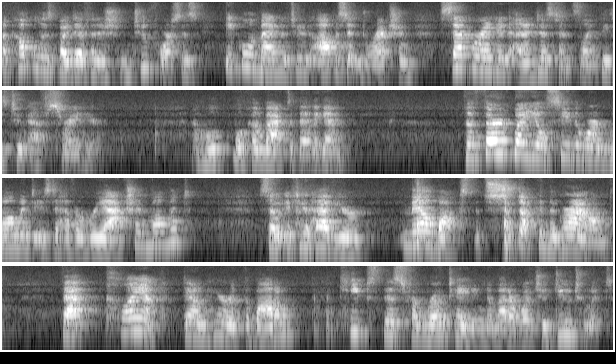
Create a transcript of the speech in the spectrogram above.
A couple is by definition two forces, equal in magnitude, opposite in direction, separated at a distance, like these two F's right here. And we'll, we'll come back to that again. The third way you'll see the word moment is to have a reaction moment. So if you have your mailbox that's stuck in the ground, that clamp down here at the bottom keeps this from rotating no matter what you do to it.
